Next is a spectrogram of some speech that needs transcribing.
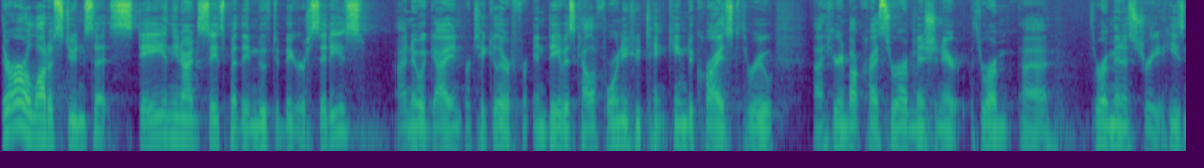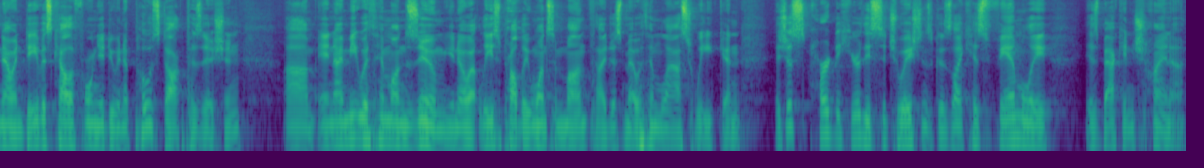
there are a lot of students that stay in the United States, but they move to bigger cities. I know a guy in particular in Davis, California, who t- came to Christ through uh, hearing about Christ through our missionary through our uh, through our ministry. He's now in Davis, California, doing a postdoc position. Um, and I meet with him on Zoom, you know, at least probably once a month. I just met with him last week, and it's just hard to hear these situations because, like, his family is back in China,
